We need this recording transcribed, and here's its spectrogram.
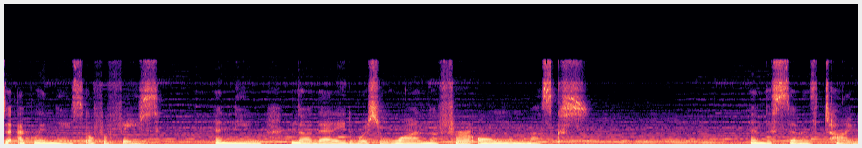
the ugliness of her face and knew now that it was one of her own masks. And the seventh time,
